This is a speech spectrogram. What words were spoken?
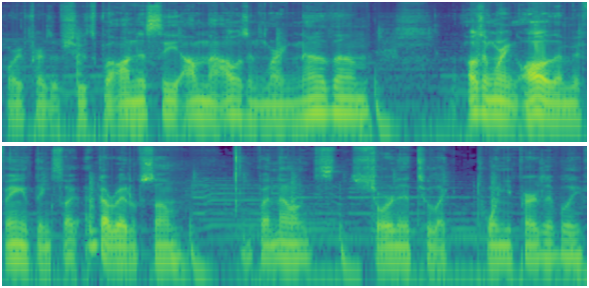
40 pairs of shoes. But honestly, I'm not. I wasn't wearing none of them. I wasn't wearing all of them, if anything. So I, I got rid of some. But now it's shortened it to like 20 pairs, I believe.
